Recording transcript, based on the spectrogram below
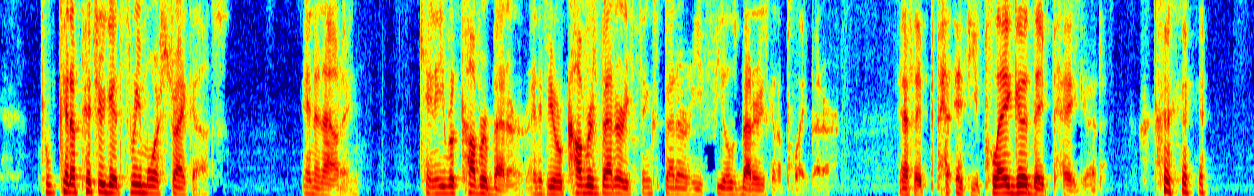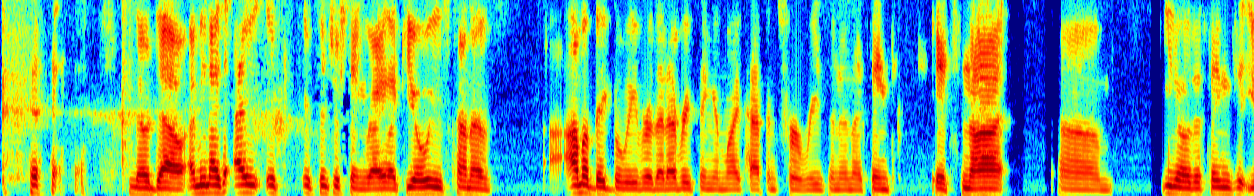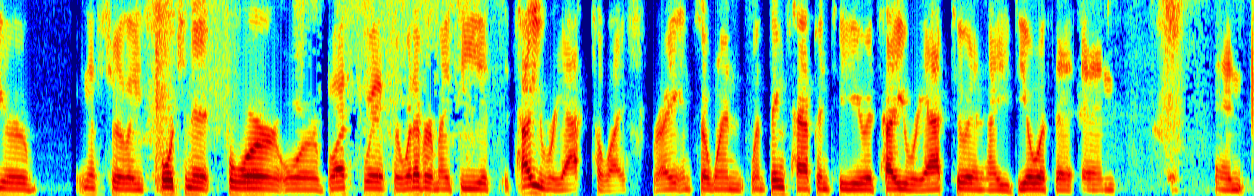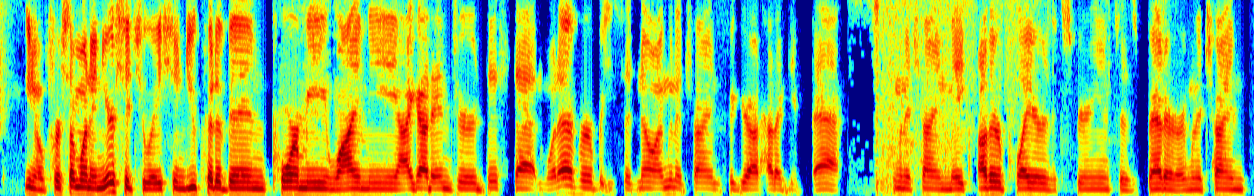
can a pitcher get three more strikeouts in an outing? Can he recover better? And if he recovers better, he thinks better, he feels better, he's going to play better. And if they if you play good, they pay good. no doubt. I mean, I, I, it's, it's interesting, right? Like you always kind of, I'm a big believer that everything in life happens for a reason, and I think it's not, um, you know, the things that you're necessarily fortunate for or blessed with or whatever it might be. It's it's how you react to life, right? And so when when things happen to you, it's how you react to it and how you deal with it, and and you know, for someone in your situation, you could have been poor me, why me, I got injured, this, that, and whatever. But you said, no, I'm going to try and figure out how to get back. I'm going to try and make other players' experiences better. I'm going to try and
